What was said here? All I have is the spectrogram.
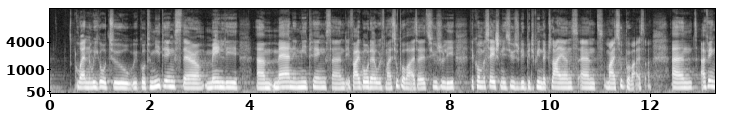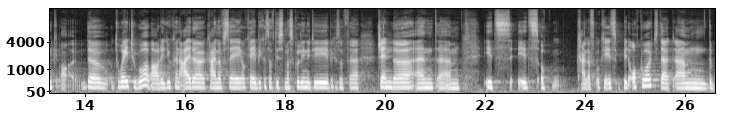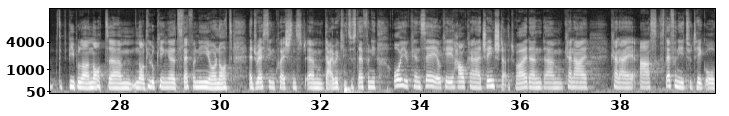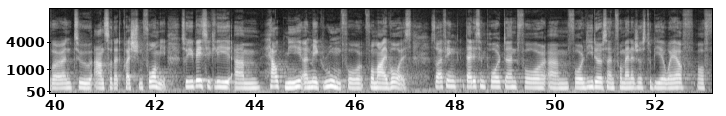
when we go to we go to meetings, they're mainly um, men in meetings, and if I go there with my supervisor, it's usually the conversation is usually between the clients and my supervisor. And I think uh, the, the way to go about it, you can either kind of say, okay, because of this masculinity, because of the gender, and um, it's it's kind of okay it's a bit awkward that um, the, the, people are not um, not looking at Stephanie or not addressing questions um, directly to Stephanie. Or you can say okay how can I change that right? And um, can I can I ask Stephanie to take over and to answer that question for me? So you basically um, help me and make room for for my voice. So I think that is important for um, for leaders and for managers to be aware of, of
